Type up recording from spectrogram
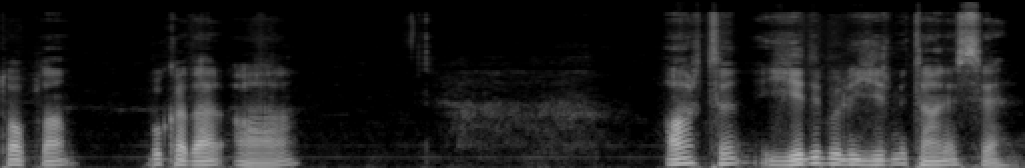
toplam bu kadar A artı 7 bölü 20 tane S.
